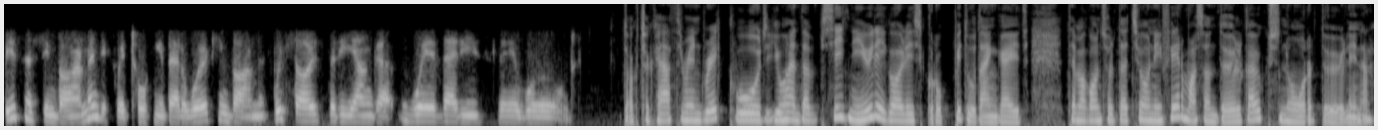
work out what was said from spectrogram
business environment, if we're talking about a work environment, with those that are younger where that is their world. doktor Catherine Rickwood juhendab Sydney ülikoolis gruppi tudengeid. tema konsultatsioonifirmas on tööl ka üks noor tööline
